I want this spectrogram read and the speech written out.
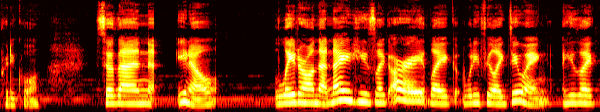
pretty cool. So then you know later on that night he's like all right like what do you feel like doing? He's like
